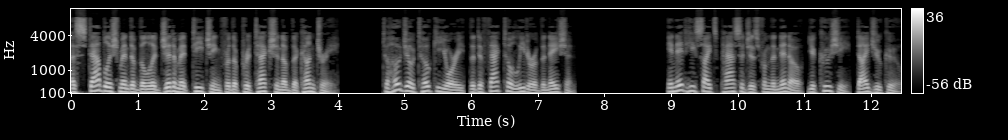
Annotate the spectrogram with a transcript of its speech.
Establishment of the Legitimate Teaching for the Protection of the Country, to Hojo Tokiyori, the de facto leader of the nation. In it he cites passages from the Ninno, Yakushi, Daijuku,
